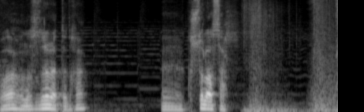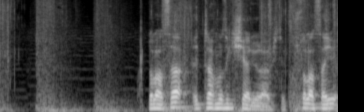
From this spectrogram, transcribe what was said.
Valla nasıl durum atladık ha? Ee, Kustolasa. Kustolasa etrafımızdaki kişi arıyor abi işte. Kustolasa'yı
